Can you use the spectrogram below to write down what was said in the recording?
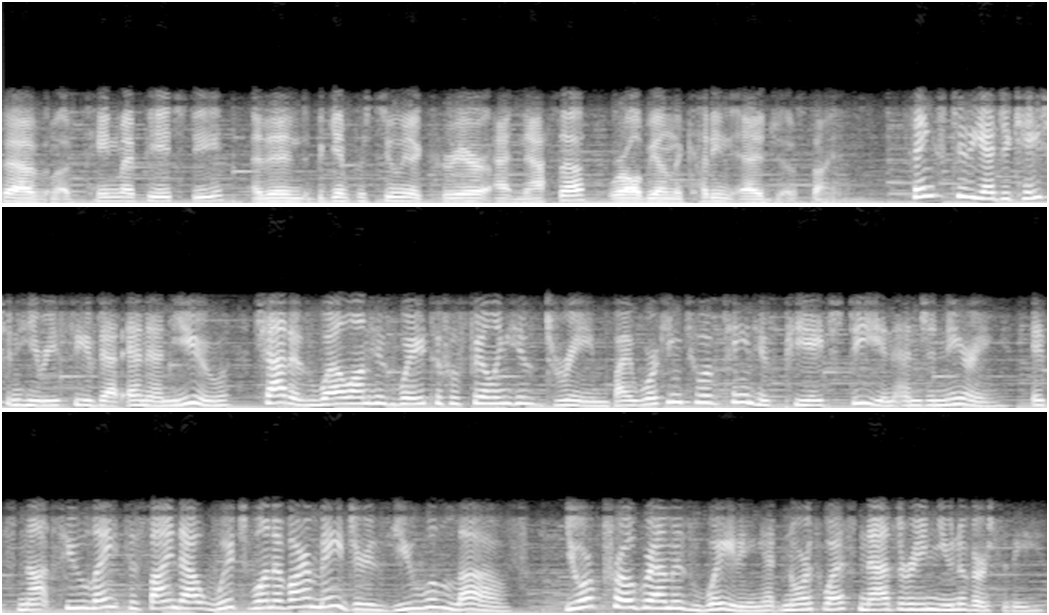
to have obtained my PhD and then begin pursuing a career at NASA where I'll be on the cutting edge of science. Thanks to the education he received at NNU, Chad is well on his way to fulfilling his dream by working to obtain his PhD in engineering. It's not too late to find out which one of our majors you will love. Your program is waiting at Northwest Nazarene University.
